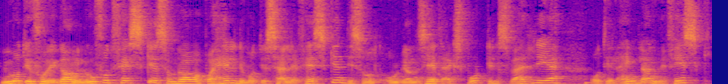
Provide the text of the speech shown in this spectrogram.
Vi måtte jo få i gang Lofotfisket, som da var på hell. De måtte jo selge fisken. De solgte, organiserte eksport til Sverige og til England med fisk.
